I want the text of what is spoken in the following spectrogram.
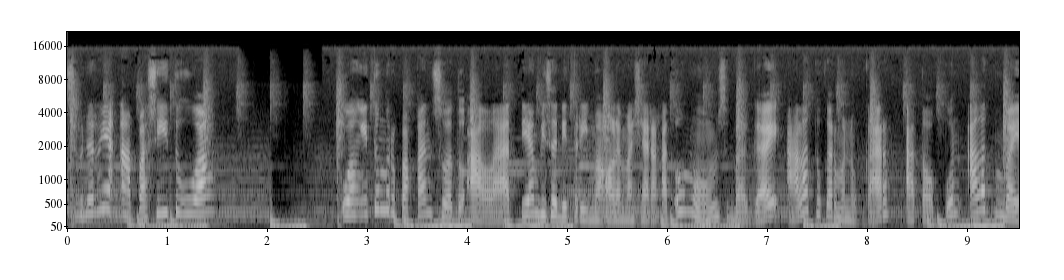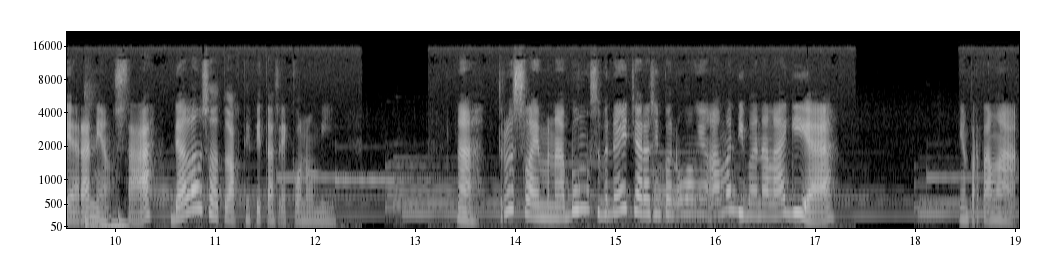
Sebenarnya apa sih itu uang? Uang itu merupakan suatu alat yang bisa diterima oleh masyarakat umum sebagai alat tukar menukar ataupun alat pembayaran yang sah dalam suatu aktivitas ekonomi. Nah, terus selain menabung, sebenarnya cara simpan uang yang aman di mana lagi ya? Yang pertama,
